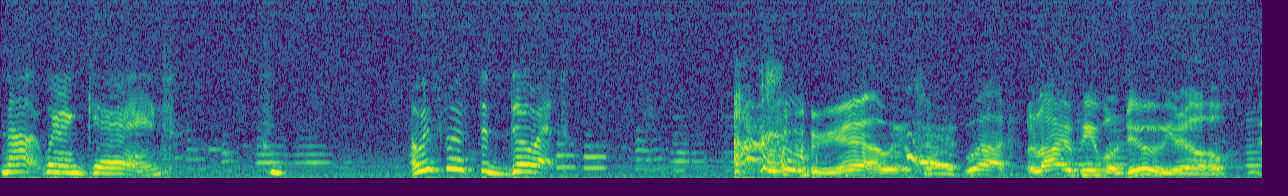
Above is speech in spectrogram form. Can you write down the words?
now that we're engaged, are we supposed to do it? Oh, yeah, well, a lot of people do, you know.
